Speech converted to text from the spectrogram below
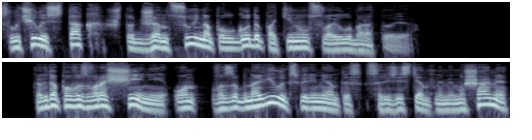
Случилось так, что Джен Цуй на полгода покинул свою лабораторию. Когда по возвращении он возобновил эксперименты с резистентными мышами,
